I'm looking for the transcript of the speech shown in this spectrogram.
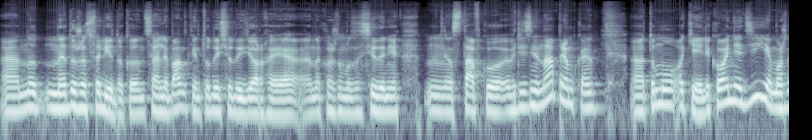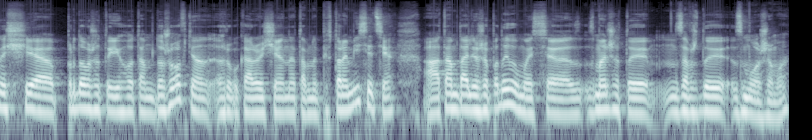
ну не дуже солідно, коли національний банк банк він туди-сюди дергає на кожному засіданні ставку в різні напрямки. Е, тому окей, лікування діє, можна ще продовжити його там до жовтня, грубо кажучи, не там на півтора місяці, а там далі вже подивимося, зменшити завжди зможемо.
